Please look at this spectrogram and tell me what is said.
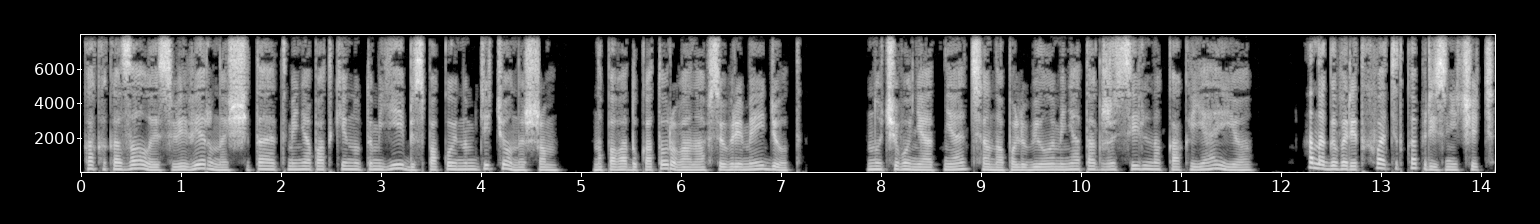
Как оказалось, Виверна считает меня подкинутым ей беспокойным детенышем, на поводу которого она все время идет. Но чего не отнять, она полюбила меня так же сильно, как я ее. Она говорит, хватит капризничать,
